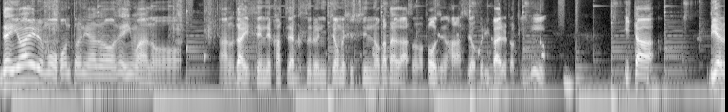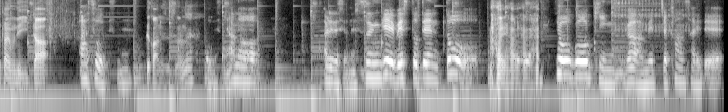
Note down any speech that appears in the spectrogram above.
でいわゆるもう本当にあのね今あのあの第一線で活躍する2丁目出身の方がその当時の話を振り返るときにいたリアルタイムでいたあ、そうですね。って感じですよね。そうですね。あの、あれですよね。すんげえベスト10と、はいはいはいはい。超合金がめっちゃ関西で、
